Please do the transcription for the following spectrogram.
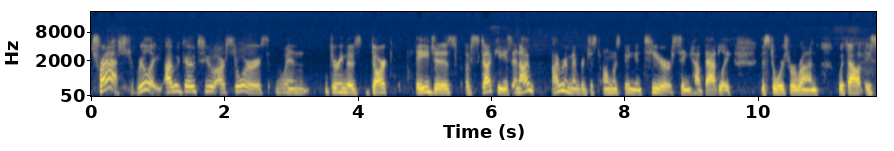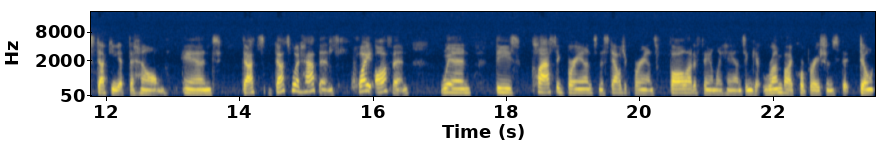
trashed, really. I would go to our stores when during those dark ages of Stuckey's and I I remember just almost being in tears seeing how badly the stores were run without a Stuckey at the helm. And that's that's what happens quite often when these classic brands, nostalgic brands fall out of family hands and get run by corporations that don't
